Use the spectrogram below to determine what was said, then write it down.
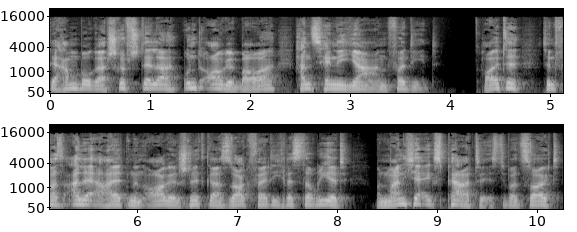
der Hamburger Schriftsteller und Orgelbauer Hans-Henny Jahn verdient. Heute sind fast alle erhaltenen Orgeln Schnittgers sorgfältig restauriert und mancher Experte ist überzeugt,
